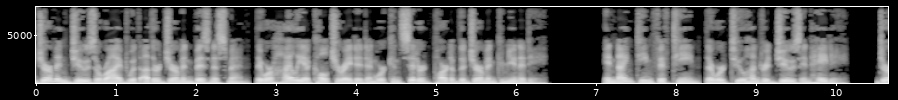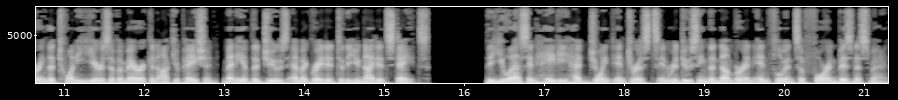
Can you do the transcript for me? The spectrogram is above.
German Jews arrived with other German businessmen, they were highly acculturated and were considered part of the German community. In 1915, there were 200 Jews in Haiti. During the 20 years of American occupation, many of the Jews emigrated to the United States. The U.S. and Haiti had joint interests in reducing the number and influence of foreign businessmen.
